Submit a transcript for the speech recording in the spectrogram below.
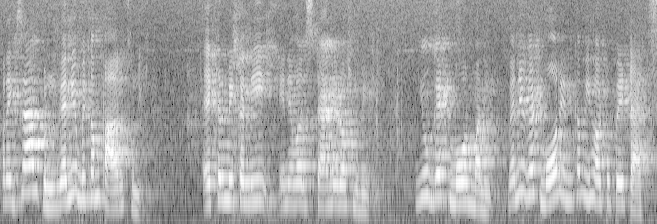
for example when you become powerful economically in your standard of living you get more money when you get more income you have to pay tax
